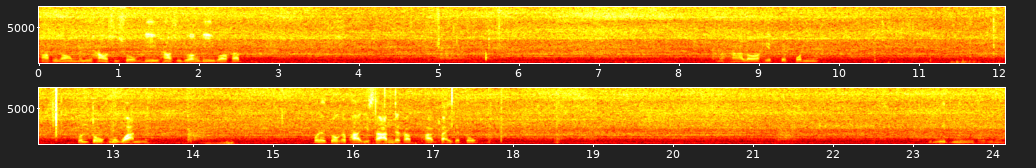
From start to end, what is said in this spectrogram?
เอาพี่น้องวันนี้เฮาสิโชคดีเฮาสิดวงดีบ่ครับมาหารอเฮ็ดไปปนฝนตกหมู่วันนี่ บ่ได้ตกกับภาคอีสานเด้อครับภาคใต้ก็ตกขึ้นมิดมีพอพี่น้อง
